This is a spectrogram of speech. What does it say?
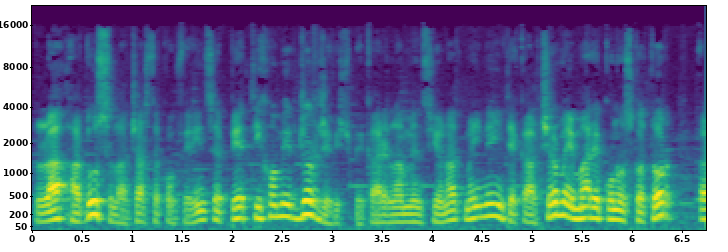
l-a adus la această conferință pe Tihomir Georgevici, pe care l-am menționat mai înainte, ca cel mai mare cunoscător uh,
